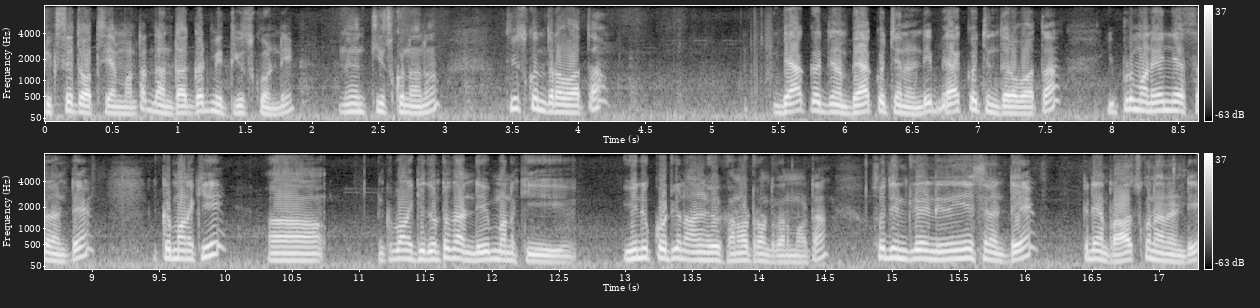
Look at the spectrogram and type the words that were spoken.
పిక్స్ అయితే వస్తాయి అనమాట దాని తగ్గట్టు మీరు తీసుకోండి. నేను తీసుకున్నాను. తీసుకున్న తర్వాత బ్యాక్ వచ్చిన బ్యాక్ వచ్చానండి. బ్యాక్ వచ్చిన తర్వాత ఇప్పుడు మనం ఏం చేస్తారంటే ఇక్కడ మనకి ఇక్కడ మనకి ఇది ఉంటుందండి. మనకి ఈయన కొట్టి నాన్న కన్వర్టర్ ఉంటుంది అనమాట సో దీంట్లో నేను ఏం చేశానంటే ఇక్కడ నేను రాసుకున్నానండి.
